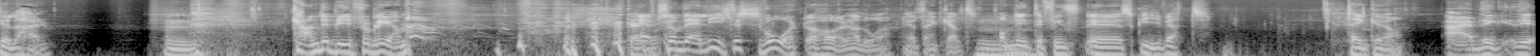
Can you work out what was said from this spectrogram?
till det här, kan det bli problem? Eftersom det är lite svårt att höra då, helt enkelt. Mm. Om det inte finns eh, skrivet, tänker jag. Nej, det, det,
